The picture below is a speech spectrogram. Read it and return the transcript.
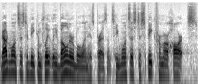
God wants us to be completely vulnerable in His presence. He wants us to speak from our hearts.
